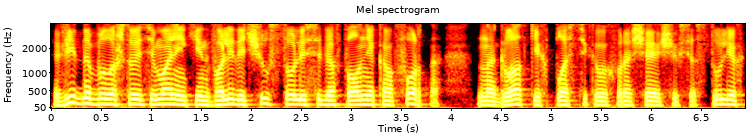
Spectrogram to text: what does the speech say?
видно было, что эти маленькие инвалиды чувствовали себя вполне комфортно на гладких пластиковых вращающихся стульях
